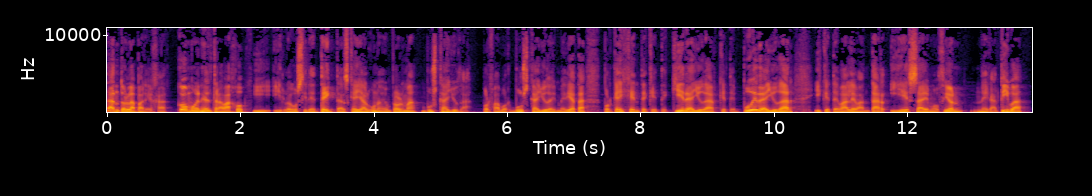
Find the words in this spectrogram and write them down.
tanto en la pareja como en el trabajo y, y luego si detectas que hay alguno de un problema, busca ayuda por favor, busca ayuda inmediata porque hay gente que te quiere ayudar, que te puede ayudar y que te va a levantar y esa emoción negativa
